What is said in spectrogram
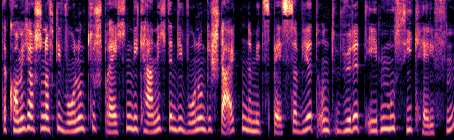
Da komme ich auch schon auf die Wohnung zu sprechen. Wie kann ich denn die Wohnung gestalten, damit es besser wird und würde eben Musik helfen?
